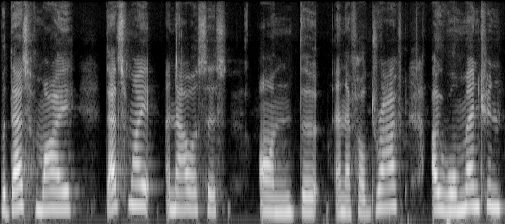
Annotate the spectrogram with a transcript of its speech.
but that's my that's my analysis on the NFL draft. I will mention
